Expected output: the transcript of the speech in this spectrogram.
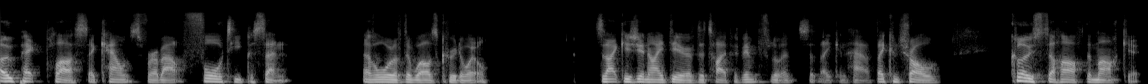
OPEC Plus accounts for about 40% of all of the world's crude oil. So that gives you an idea of the type of influence that they can have. They control close to half the market,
